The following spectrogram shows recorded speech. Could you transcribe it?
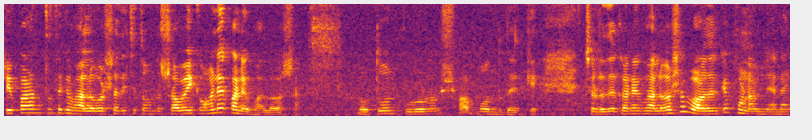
যে প্রান্ত থেকে ভালোবাসা দিচ্ছে, তোমাদের সবাইকে অনেক অনেক ভালোবাসা। নতুন, পুরনো, সব বন্ধুদেরকে, ছোটোদেরকে অনেক ভালোবাসা, বড়োদেরকে প্রণাম জানাই।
